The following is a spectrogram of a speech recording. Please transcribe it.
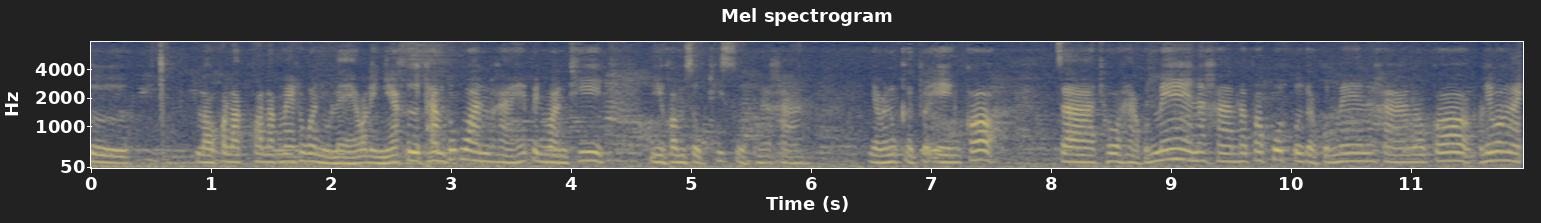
คือเราก็รักพ่อรักแม่ทุกวันอยู่แล้วอะไรเงี้ยคือทำทุกวันค่ะให้เป็นวันที่มีความสุขที่สุดนะคะ อย่างวันเกิดตัวเองก็จะโทรหาคุณแม่นะคะ แล้วก็พูดคุยกับคุณแม่นะคะ แล้วก็เรียกว่าไง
